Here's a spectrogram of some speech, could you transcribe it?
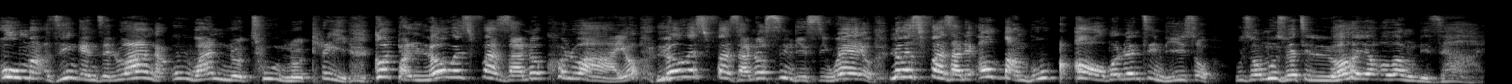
uma zingenzelwanga u1 no2 no3 kodwa lo wesifazane okholwayo lo wesifazane osindisiweyo lo wesifazane obamba uqobo lwensindiso uzomuzwa ethi loyo owangibizayo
